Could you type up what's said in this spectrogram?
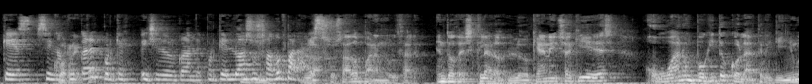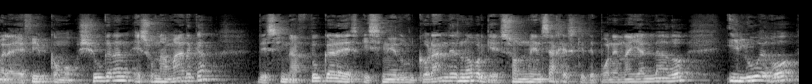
que es sin Correcto. azúcares porque y sin edulcorantes, porque lo has usado para lo has eso. usado para endulzar. Entonces, claro, lo que han hecho aquí es jugar un poquito con la triquiñuela, es decir, como Sugaran es una marca de sin azúcares y sin edulcorantes, ¿no? Porque son mensajes que te ponen ahí al lado y luego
